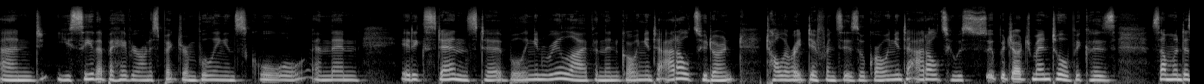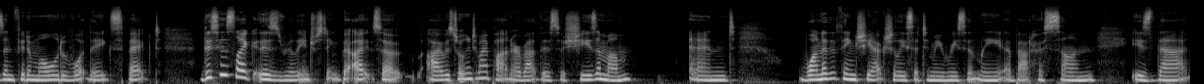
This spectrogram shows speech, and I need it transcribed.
And you see that behavior on a spectrum, bullying in school, and then it extends to bullying in real life, and then going into adults who don't tolerate differences, or growing into adults who are super judgmental because someone doesn't fit a mold of what they expect. This is like, this is really interesting. But I, so I was talking to my partner about this. So she's a mum, and one of the things she actually said to me recently about her son is that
